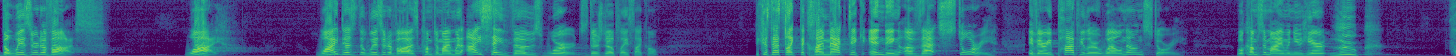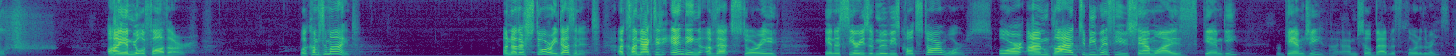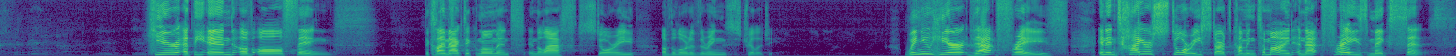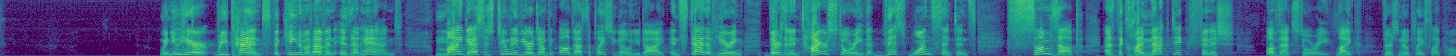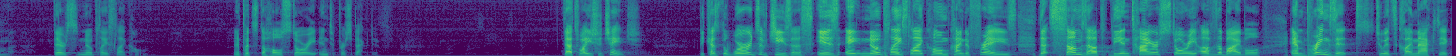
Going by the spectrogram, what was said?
The Wizard of Oz. Why? Why does the Wizard of Oz come to mind when I say those words, there's no place like home? Because that's like the climactic ending of that story, a very popular, well known story. What comes to mind when you hear Luke, I am your father? What comes to mind? Another story, doesn't it? A climactic ending of that story in a series of movies called Star Wars. Or I'm glad to be with you, Samwise Gamgee, or Gamgee. I'm so bad with Lord of the Rings. Here at the end of all things, the climactic moment in the last story of the Lord of the Rings trilogy. When you hear that phrase, an entire story starts coming to mind, and that phrase makes sense. When you hear repent, the kingdom of heaven is at hand, my guess is too many of you are jumping, oh, that's the place you go when you die, instead of hearing there's an entire story that this one sentence sums up as the climactic finish of that story, like, there's no place like home. There's no place like home. And it puts the whole story into perspective. That's why you should change because the words of Jesus is a no place like home kind of phrase that sums up the entire story of the Bible and brings it to its climactic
